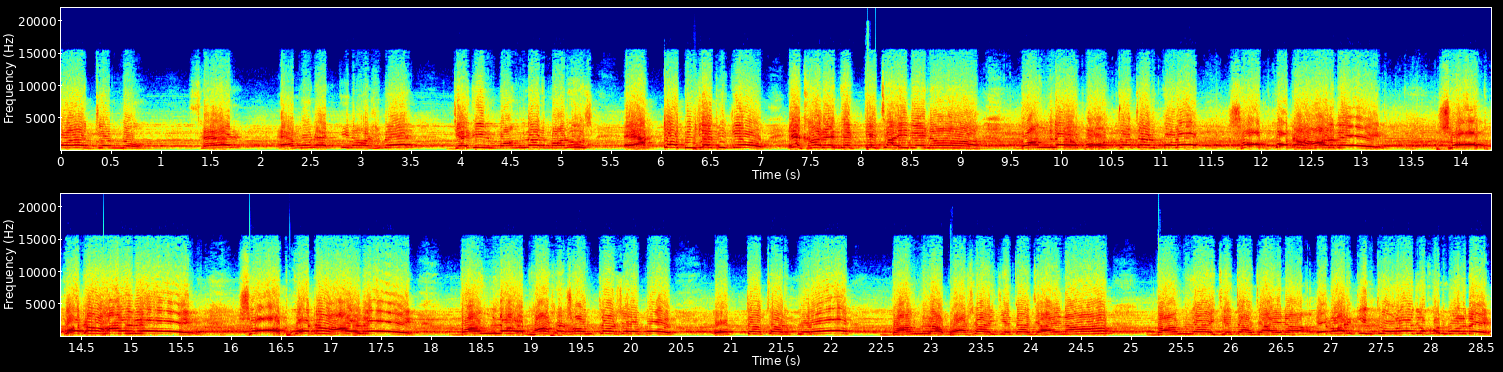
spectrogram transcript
করার জন্য। স্যার এমন একদিন আসবে যেদিন বাংলার মানুষ একটা বিজেপিকেও এখানে দেখতে চাইবে না। বাংলার উপর অত্যাচার করে সব কটা হারবে, সব কটা হারবে, সব কটা হারবে। বাংলার ভাষা সন্ত্রাসের উপর অত্যাচার করে বাংলা ভাষায় যেটা যায় না, বাংলায় যেটা যায় না। এবার কিন্তু ওরা যখন বলবে,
